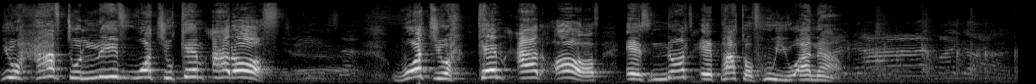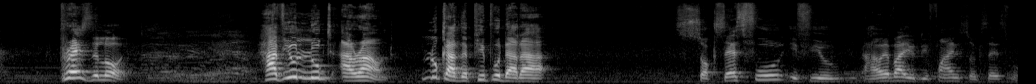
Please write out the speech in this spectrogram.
You have to leave what you came out of. What you came out of is not a part of who you are now. Praise the Lord. Have you looked around? Look at the people that are successful, if you, however you define successful.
